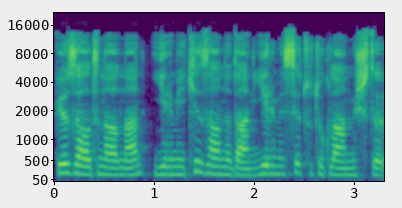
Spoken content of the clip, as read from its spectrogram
gözaltına alınan 22 zanlıdan 20'si tutuklanmıştı.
